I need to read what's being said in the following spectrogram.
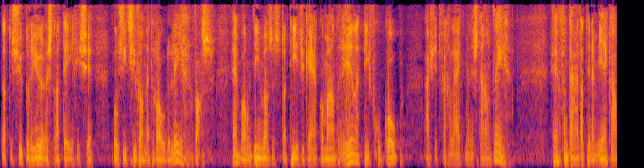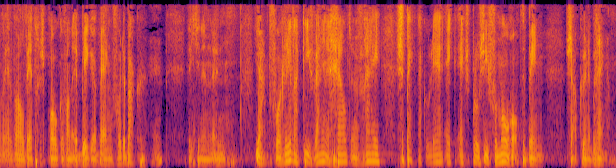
dat de superieure strategische positie van het Rode Leger was. En bovendien was het Strategic Air Command relatief goedkoop als je het vergelijkt met een staand leger. vandaar dat in Amerika wel werd gesproken van a bigger bang for the buck. Dat je een, een, ja, voor relatief weinig geld een vrij spectaculair explosief vermogen op de been zou kunnen brengen.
